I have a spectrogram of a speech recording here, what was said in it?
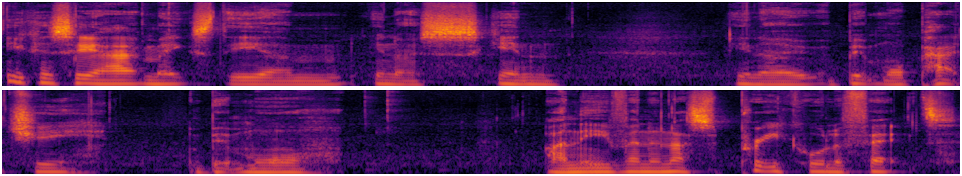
You can see how it makes the, um, you know, skin, you know, a bit more patchy, a bit more uneven and that's a pretty cool effect.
